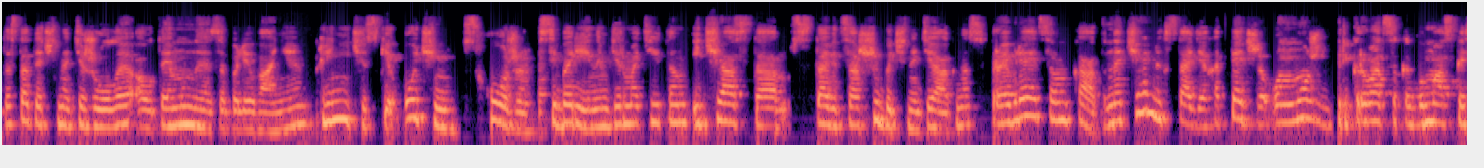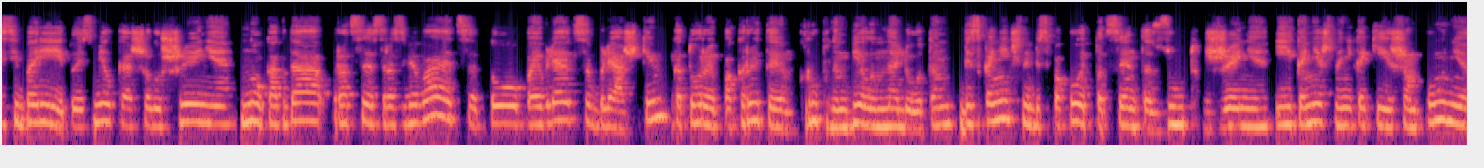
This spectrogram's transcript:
достаточно тяжелое аутоиммунное заболевание. Клинически очень схоже с сибарейным дерматитом и часто ставится ошибочный диагноз. Проявляется он как? В начальных стадиях, опять же, он может прикрываться как бы маской сибареи, то есть мелкое шелушение. Но когда процесс развивается, то появляются бляшки, которые покрыты крупным белым налетом. Бесконечно беспокоит пациента зуд, жжение. И, конечно, никакие шампуни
